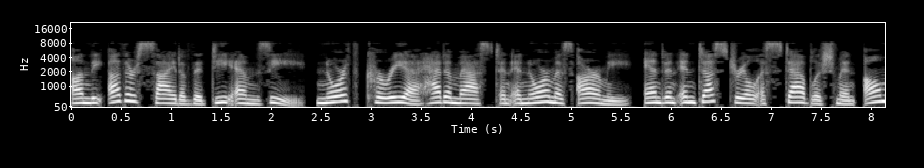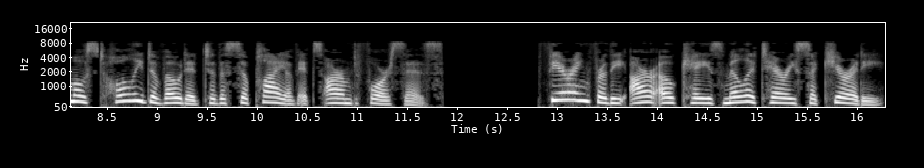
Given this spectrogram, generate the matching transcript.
On the other side of the DMZ, North Korea had amassed an enormous army, and an industrial establishment almost wholly devoted to the supply of its armed forces. Fearing for the ROK's military security,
